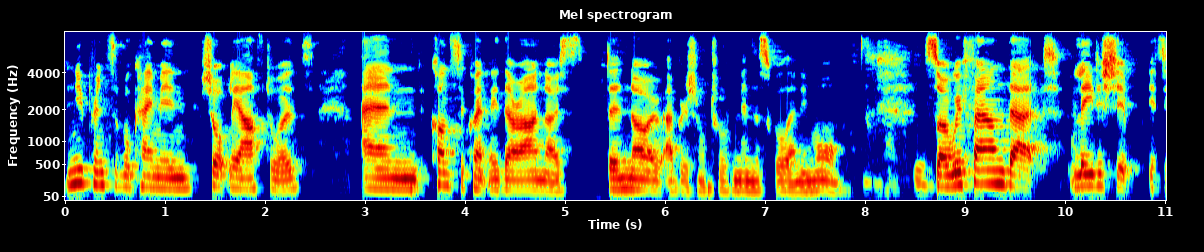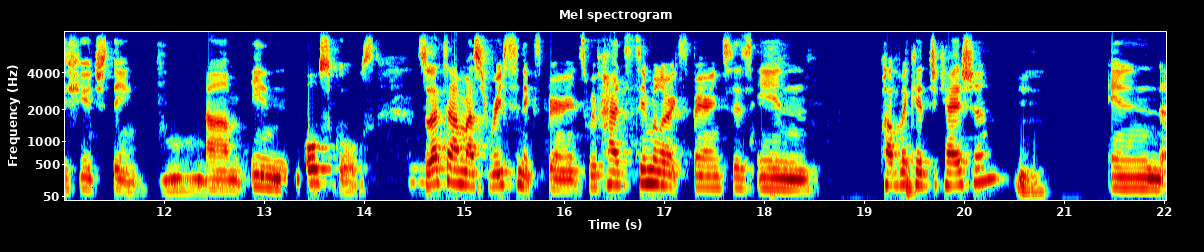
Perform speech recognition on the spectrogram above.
new principal came in shortly afterwards, and consequently, there are no there are no Aboriginal children in the school anymore. So we found that leadership is a huge thing mm. um, in all schools. So that's our most recent experience. We've had similar experiences in public education, mm-hmm. in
